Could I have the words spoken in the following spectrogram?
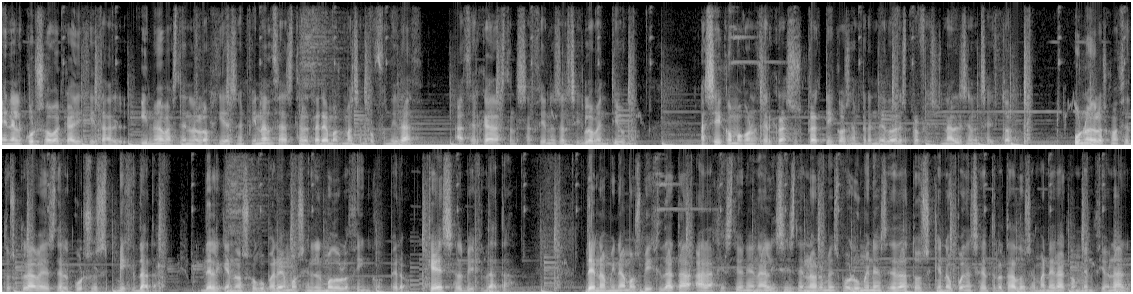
En el curso Banca Digital y Nuevas Tecnologías en Finanzas trataremos más en profundidad acerca de las transacciones del siglo XXI, así como conocer casos prácticos de emprendedores profesionales en el sector. Uno de los conceptos claves del curso es Big Data, del que nos ocuparemos en el módulo 5. Pero, ¿qué es el Big Data? Denominamos Big Data a la gestión y análisis de enormes volúmenes de datos que no pueden ser tratados de manera convencional,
